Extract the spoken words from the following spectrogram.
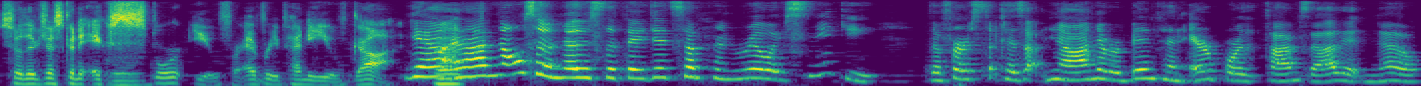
So they're just going to mm. extort you for every penny you've got. Yeah, Right. and I've also noticed that they did something really sneaky the first because you know I've never been to an airport at the time, so I didn't know.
